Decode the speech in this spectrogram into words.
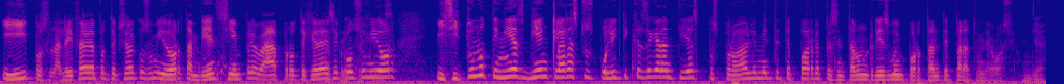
y pues la Ley Federal de Protección al Consumidor también siempre va a proteger a, ese consumidor. Y si tú no tenías bien claras tus políticas de garantías, pues probablemente te pueda representar un riesgo importante para tu negocio. Ya.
